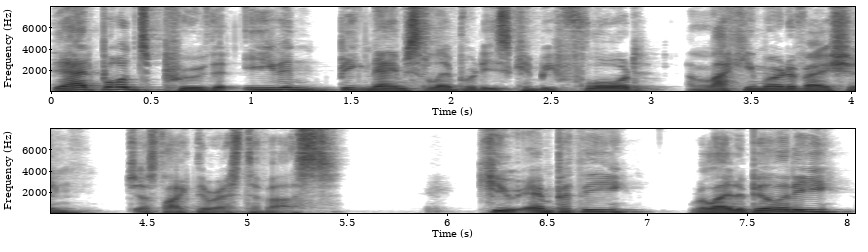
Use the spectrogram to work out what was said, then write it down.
dad bods prove that even big name celebrities can be flawed and lacking motivation just like the rest of us. Cue empathy, relatability,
